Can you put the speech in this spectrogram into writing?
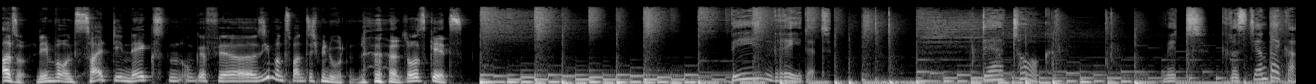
Also nehmen wir uns Zeit, die nächsten ungefähr 27 Minuten. Los geht's. Beredet. Der Talk mit Christian Becker.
